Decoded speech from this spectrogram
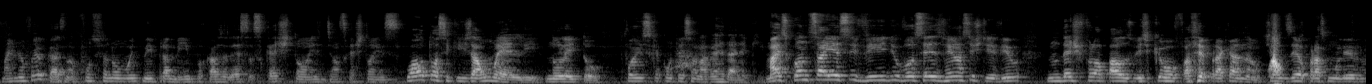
Mas não foi o caso, não funcionou muito bem pra mim por causa dessas questões, de umas questões... O autor assim quis dar um L no leitor. Foi isso que aconteceu na verdade aqui. Mas quando sair esse vídeo, vocês venham assistir, viu? Não deixe flopar os vídeos que eu vou fazer pra cá, não. Deixa eu dizer o próximo livro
